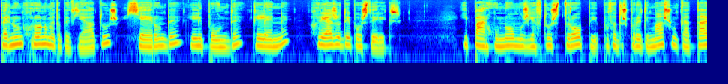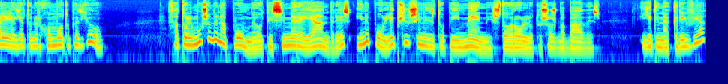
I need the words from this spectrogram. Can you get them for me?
περνούν χρόνο με τα παιδιά τους, χαίρονται, λυπούνται, κλαίνε, χρειάζονται υποστήριξη. Υπάρχουν όμως για αυτούς τρόποι που θα τους προετοιμάσουν κατάλληλα για τον ερχομό του παιδιού; Θα τολμούσαμε να πούμε ότι σήμερα οι άντρες είναι πολύ πιο συνειδητοποιημένοι στο ρόλο τους ως μπαμπάδες. Για την ακρίβεια,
